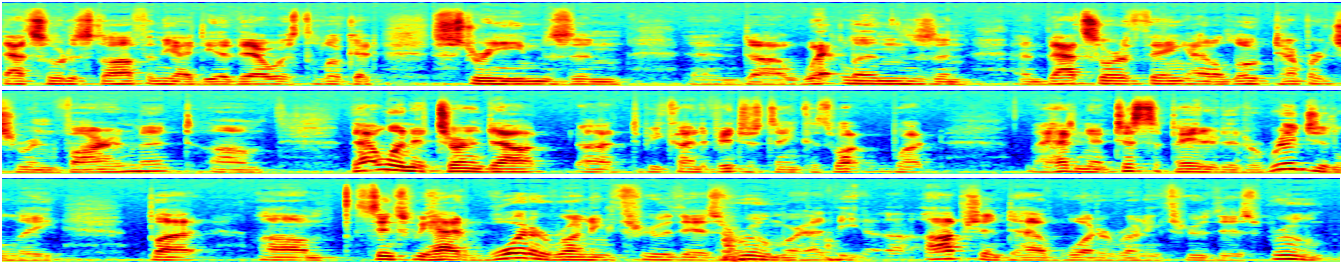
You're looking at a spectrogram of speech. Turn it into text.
that sort of stuff. And the idea there was to look at streams and, and uh, wetlands and, and that sort of thing at a low temperature environment. Um, that one, it turned out uh, to be kind of interesting because what, what I hadn't anticipated it originally, but um, since we had water running through this room, or had the uh, option to have water running through this room,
